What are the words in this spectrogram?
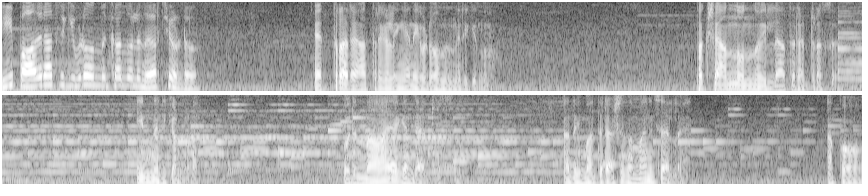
ഈ പാതിരാത്രിക്ക് ഇവിടെ വന്ന് നിൽക്കാൻ വല്ല നേർച്ചയുണ്ടോ? എത്ര രാത്രികൾ ഇങ്ങനെ ഇവിടെ വന്ന് നിന്നിരിക്കുന്നു? പക്ഷെ അന്നൊന്നും ഇല്ലാത്തൊരു അഡ്രസ്സ്. ഇന്ന് എനിക്കുണ്ടോ ഒരു നായകന്റെ അഡ്രസ്സ്. അത് ഈ മധുരാശി സമ്മാനിച്ചല്ലേ അപ്പോ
